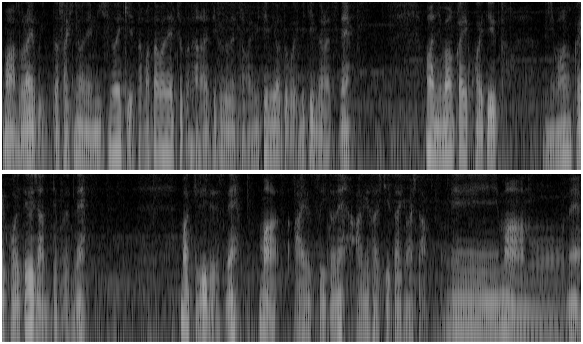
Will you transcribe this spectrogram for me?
まあドライブ行った先のね、道の駅でたまたまね、ちょっとね、アナリティクスをね、たまに見てみようところで見てみたらですね、まあ2万回超えていると。2万回超えてるじゃんってことでね、まあ気づいてですね、まあ、ああいうツイートね、上げさせていただきました。で、まああのね、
